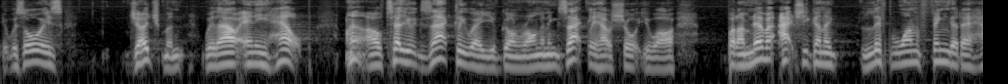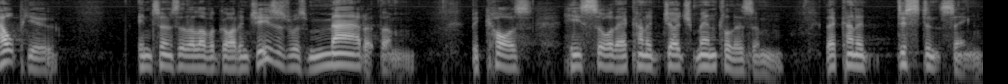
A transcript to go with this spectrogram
It was always judgment without any help. I'll tell you exactly where you've gone wrong and exactly how short you are, but I'm never actually going to lift one finger to help you in terms of the love of God. And Jesus was mad at them because he saw their kind of judgmentalism, their kind of distancing.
